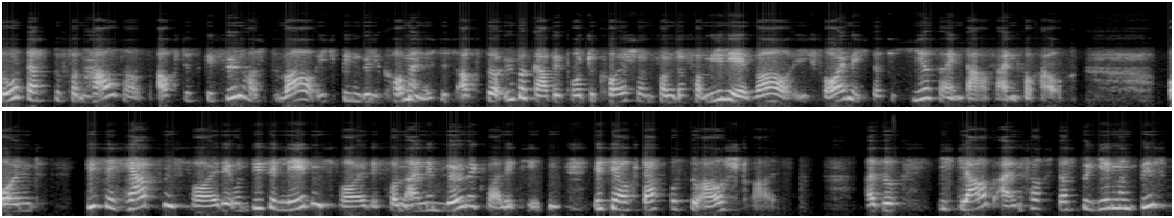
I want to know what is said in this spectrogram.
so, dass du von Haus aus auch das Gefühl hast, wow, ich bin willkommen. Es ist auch so ein Übergabeprotokoll schon von der Familie, wow, ich freue mich, dass ich hier sein darf, einfach auch. Und diese Herzensfreude und diese Lebensfreude von einem Löwe-Qualitäten ist ja auch das, was du ausstrahlst. Also ich glaube einfach, dass du jemand bist,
